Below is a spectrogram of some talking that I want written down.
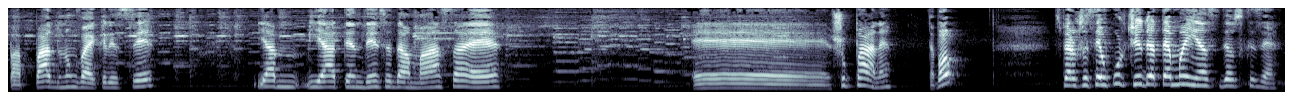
papado não vai crescer. E a, e a tendência da massa é, é chupar, né? Tá bom? Espero que vocês tenham curtido e até amanhã, se Deus quiser.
